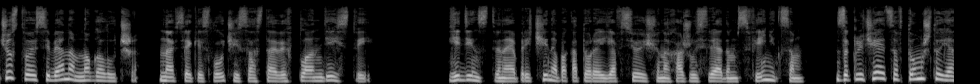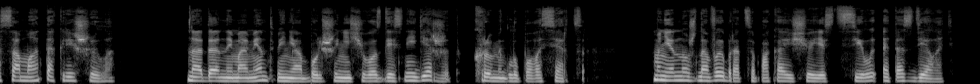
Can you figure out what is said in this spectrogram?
чувствуя себя намного лучше, на всякий случай составив план действий. Единственная причина, по которой я все еще нахожусь рядом с Фениксом, заключается в том, что я сама так решила. На данный момент меня больше ничего здесь не держит, кроме глупого сердца. Мне нужно выбраться, пока еще есть силы это сделать.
